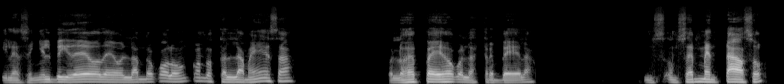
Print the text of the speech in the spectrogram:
Y le enseñé el video de Orlando Colón cuando está en la mesa, con los espejos, con las tres velas, un, un segmentazo.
